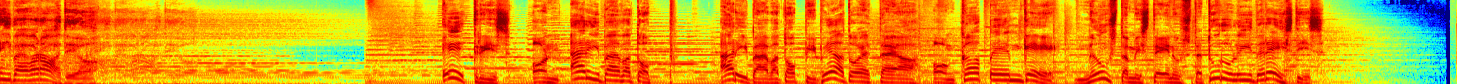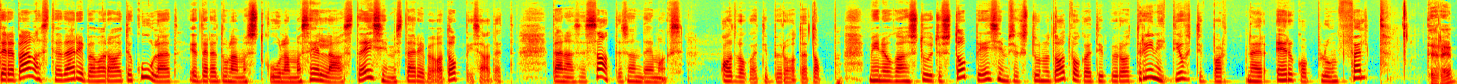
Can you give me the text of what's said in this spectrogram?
Äripäevaraadio. eetris on Äripäeva top. Äripäeva topi peatoetaja on KPMG, nõustamisteenuste turuliider Eestis tere päevast, head Äripäeva raadio kuulajad ja tere tulemast kuulama selle aasta esimest Äripäeva topi saadet. tänases saates on teemaks advokaadibüroode top. minuga on stuudios topi esimeseks tulnud advokaadibüroo Trinity juhtivpartner Ergo Blumfeld. Tere!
